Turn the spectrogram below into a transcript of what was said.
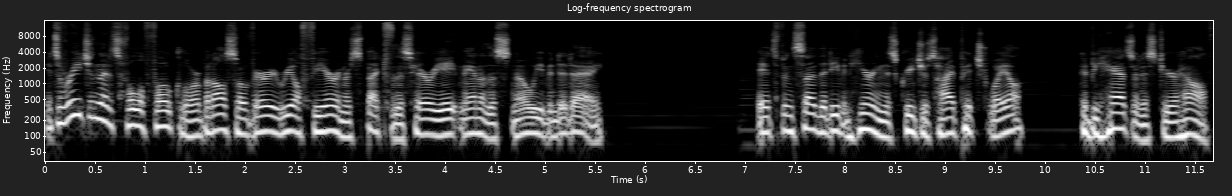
It's a region that is full of folklore, but also very real fear and respect for this hairy ape man of the snow even today. It's been said that even hearing this creature's high pitched wail could be hazardous to your health.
